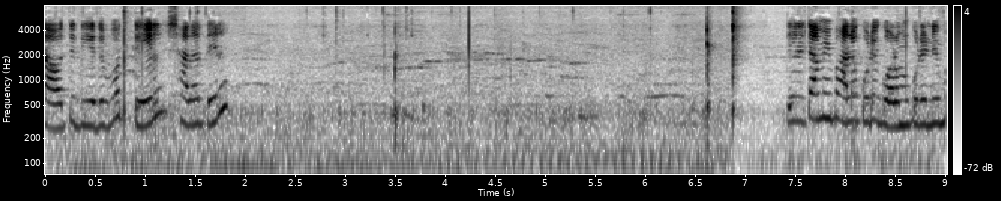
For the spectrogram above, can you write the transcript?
তাওয়াতে দিয়ে দেব তেল, সাদা তেল। আমি ভালো করে গরম করে নেব।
